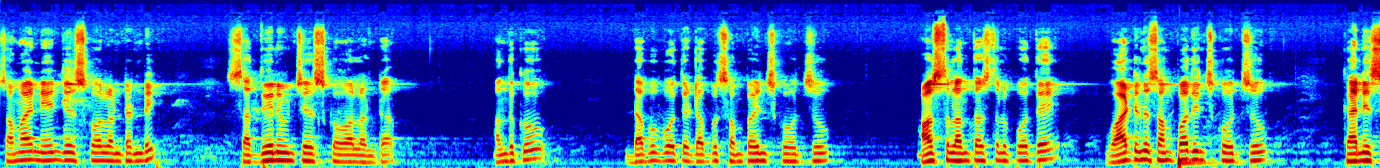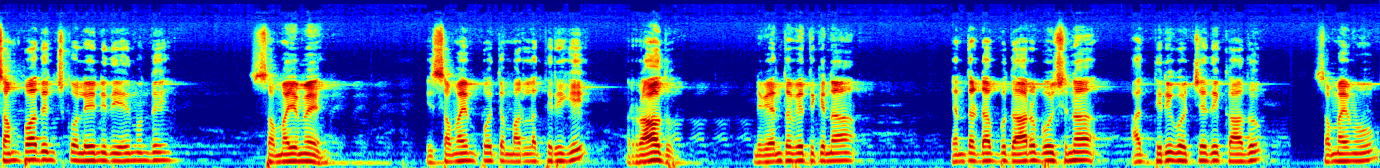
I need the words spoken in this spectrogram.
సమయాన్ని ఏం చేసుకోవాలంటండి? సద్వినియోగం చేసుకోవాలంట. అందుకు డబ్బు పోతే డబ్బు సంపాదించుకోవచ్చు. ఆస్తులు అంతస్తులు పోతే వాటిని సంపాదించుకోవచ్చు. కానీ సంపాదించుకోలేనిది ఏముంది? సమయమే. ఈ సమయం పోతే మరలా తిరిగి రాదు. నువ్వెంత వెతికినా ఎంత డబ్బు దారబోసినా అది తిరిగి వచ్చేది కాదు. సమయము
